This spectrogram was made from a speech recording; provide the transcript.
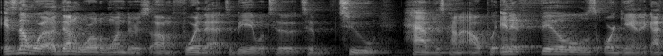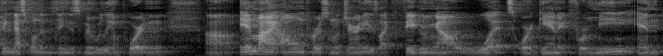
it's done done a world of wonders um, for that to be able to to to have this kind of output and it feels organic. I think that's one of the things that's been really important um, in my own personal journey is like figuring out what's organic for me. And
